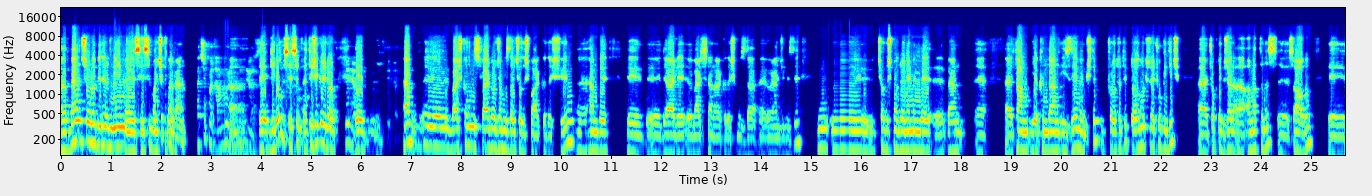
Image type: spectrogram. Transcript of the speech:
Ee, Ben sorabilir miyim? Ee, Sesim açık mı efendim? Açık hocam. Buyurun. Ee, Geliyor mu sesim? Ee, Teşekkür ediyorum. Geliyor. Ee, Hem e, başkanımız Ferdi hocamızla çalışma arkadaşıyım e, hem de e, e, değerli Ömer Sinan arkadaşımız da e, öğrencimizdi. Bu e, çalışma döneminde e, ben e, e, tam yakından izleyememiştim. Prototip de olmak üzere çok ilginç. E, Çok da güzel e, anlattınız. E, Sağ olun. E,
